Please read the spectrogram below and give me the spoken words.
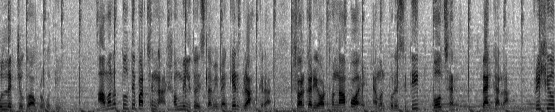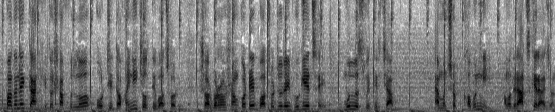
উল্লেখযোগ্য অগ্রগতি। আমানত তুলতে পারছেন না সম্মিলিত ইসলামী ব্যাংকের গ্রাহকেরা। সরকারি অর্থ না পাওয়ায় এমন পরিস্থিতি বলছেন ব্যাংকাররা। কৃষি উৎপাদনে কাঙ্ক্ষিত সাফল্য অর্জিত হয়নি চলতি বছর। সরবরাহ সংকটে বছর জুড়েই ভুগিয়েছে মূল্যস্ফীতির চাপ। এমন সব খবর নিয়ে আমাদের আজকের আয়োজন.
